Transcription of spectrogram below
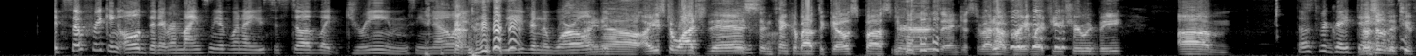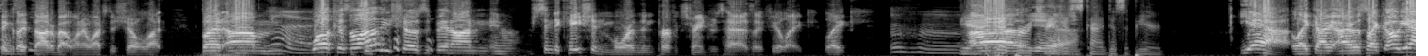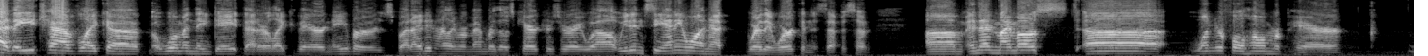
it's so freaking old that it reminds me of when I used to still have like dreams, you know? I used to believe in the world. I know. I used to watch this and think about the Ghostbusters and just about how great my future would be. Um, Those were great days. those are the two things I thought about when I watched the show a lot. But um, Yeah. well, because a lot of these shows have been on in syndication more than Perfect Strangers has. I feel like, like, Mm-hmm. Yeah, Uh, Perfect yeah. Strangers has kind of disappeared. yeah, like I, I was like, oh yeah, they each have like a, a woman they date that are like their neighbors, but I didn't really remember those characters very well. We didn't see anyone at where they work in this episode. Um, and then my most uh, wonderful home repair.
